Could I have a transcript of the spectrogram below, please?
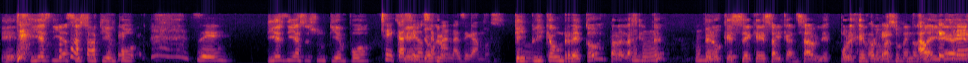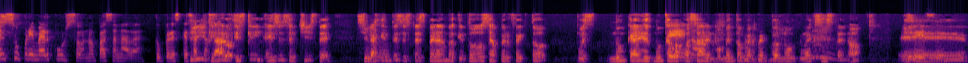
10 eh, días es un tiempo... Sí 10 días es un tiempo. Sí, casi dos semanas, digamos. Que implica un reto para la gente, pero que sé que es alcanzable. Por ejemplo, más o menos la idea creen es. su primer curso, no pasa nada. ¿Tú crees que es Sí, claro, es que ese es el chiste. Si la gente se está esperando a que todo sea perfecto, pues nunca, es, nunca va a pasar. El momento perfecto no, no existe, ¿no? Sí, sí. Eh,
